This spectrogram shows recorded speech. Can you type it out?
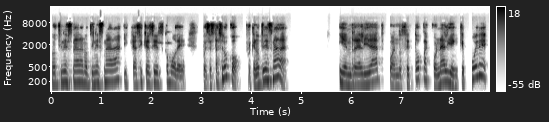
no tienes nada, no tienes nada, y casi casi es como de, pues estás loco, porque no tienes nada. Y en realidad, cuando se topa con alguien que puede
